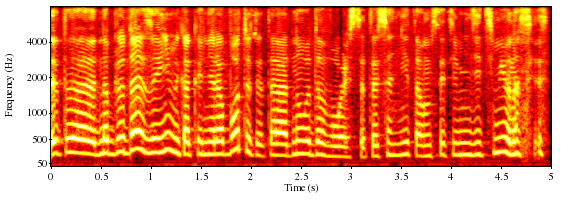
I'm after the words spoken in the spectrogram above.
это наблюдая за ними, как они работают, это одно удовольствие. То есть они там с этими детьми, у нас есть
